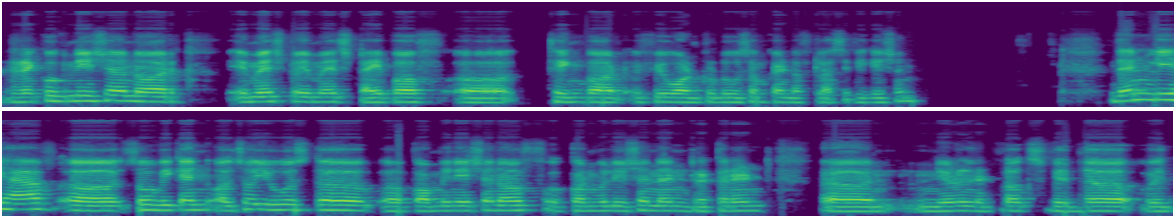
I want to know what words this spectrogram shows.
recognition or image to image type of uh, thing or if you want to do some kind of classification. Then we have uh, so we can also use the uh, combination of convolution and recurrent uh, neural networks with the with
